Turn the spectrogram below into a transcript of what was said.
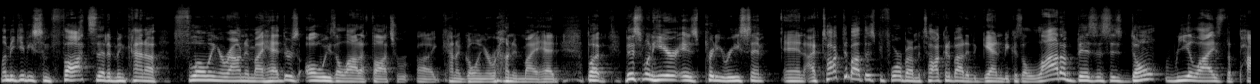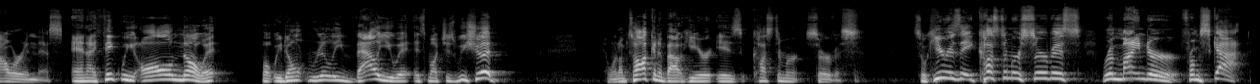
let me give you some thoughts that have been kind of flowing around in my head. There's always a lot of thoughts uh, kind of going around in my head, but this one here is pretty recent. And I've talked about this before, but I'm talking about it again because a lot of businesses don't realize the power in this. And I think we all know it, but we don't really value it as much as we should. And what I'm talking about here is customer service. So here is a customer service reminder from Scott.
